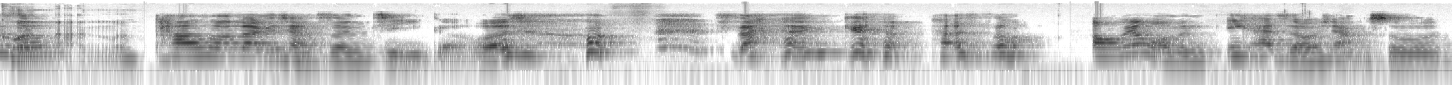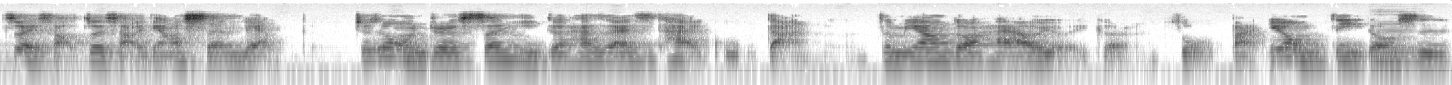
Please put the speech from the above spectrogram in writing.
困难了。他说：“那你想生几个？”我说：“三个。”他说。哦，因为我们一开始我想说最少最少一定要生两个，就是我们觉得生一个他实在是太孤单了，怎么样都还要有一个人作伴。因为我们自己都是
